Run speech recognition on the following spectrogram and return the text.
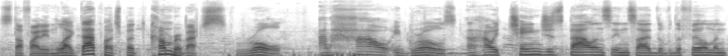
stuff I didn't like that much, but Cumberbatch's role and how it grows and how it changes balance inside of the film, and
